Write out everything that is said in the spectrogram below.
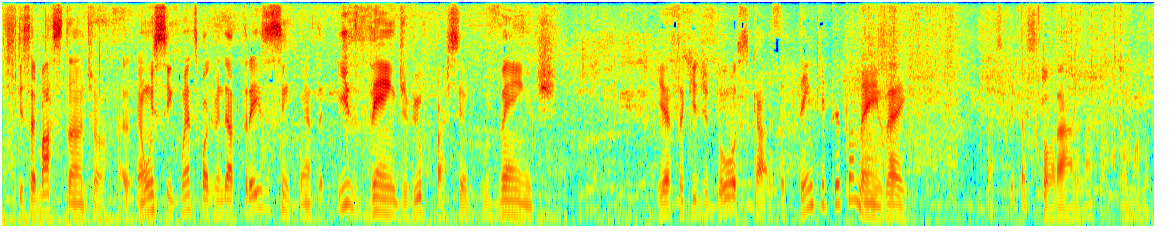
Isso aqui sai bastante, ó. É 1,50, você pode vender a 3,50. E vende, viu, parceiro? Vende. E essa aqui de doce, cara, você tem que ter também, velho. Essa aqui tá estourada, vai pra tomar no cu,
